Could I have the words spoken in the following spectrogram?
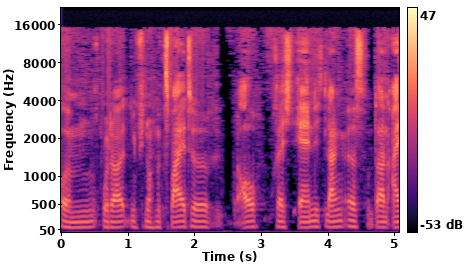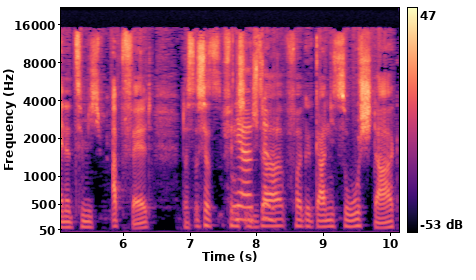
ähm, oder irgendwie noch eine zweite auch recht ähnlich lang ist und dann eine ziemlich abfällt. Das ist jetzt, finde ja, ich, in dieser stimmt. Folge gar nicht so stark.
